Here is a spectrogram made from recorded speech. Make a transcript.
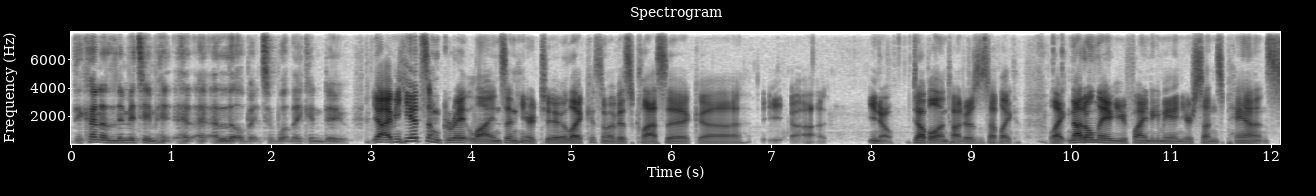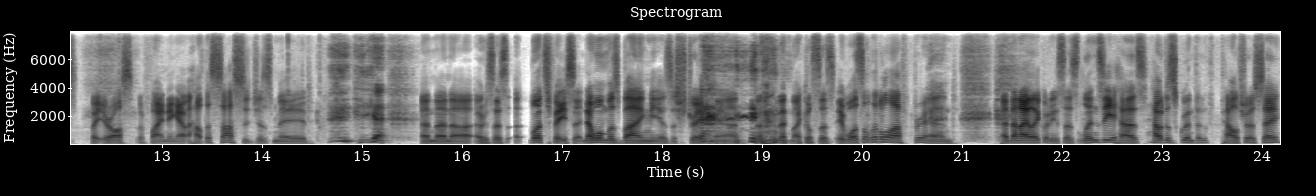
they kind of limit him a, a, little bit to what they can do. Yeah, I mean, he had some great lines in here too, like some of his classic. Uh, uh, you know double entendres and stuff like like not only are you finding me in your son's pants but you're also finding out how the sausage is made. Yeah. And then uh it says let's face it no one was buying me as a straight man. And then michael says it was a little off brand and then i like when he says lindsay has how does gwyneth paltrow say?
